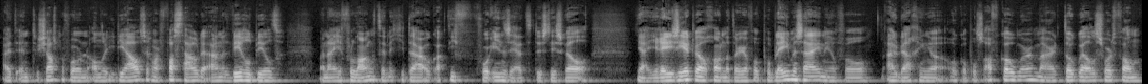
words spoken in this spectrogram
uit enthousiasme voor een ander ideaal zeg maar, vasthouden aan het wereldbeeld waarnaar je verlangt en dat je daar ook actief voor inzet. Dus het is wel, ja, je realiseert wel gewoon dat er heel veel problemen zijn, heel veel uitdagingen ook op ons afkomen, maar het ook wel een soort van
